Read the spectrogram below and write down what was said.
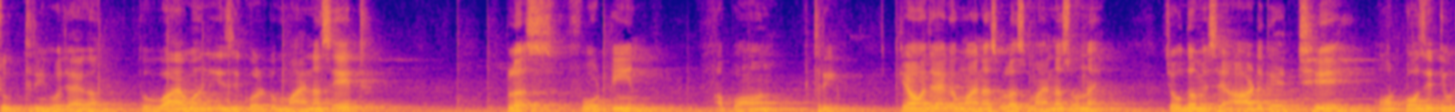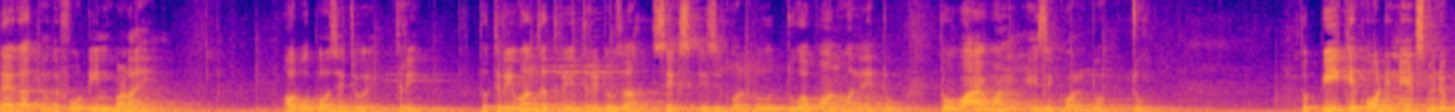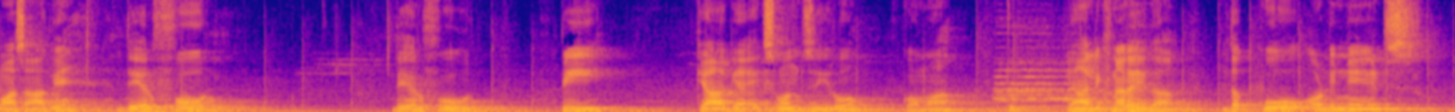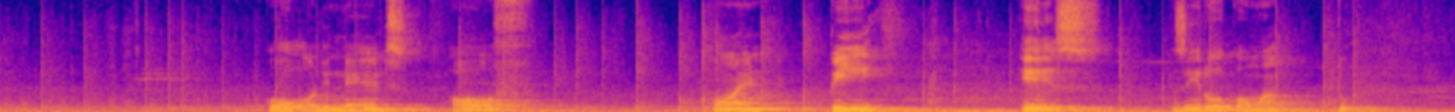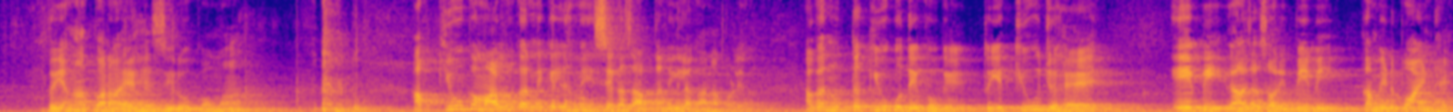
two three हो जाएगा। तो y1 one is equal to minus eight plus fourteen upon three. क्या हो जाएगा? माइनस प्लस माइनस होना है। चौदह में से आठ गए छः और पॉजिटिव रहेगा क्योंकि फोर्टीन बड़ा है और वो पॉजिटिव है थ्री। तो थ्री वन ज़ा थ्री थ्री टू ज़ा six is equal to two upon one यानी टू। तो y one is equal to two. तो p के कोऑर्डिनेट्स मेरे पास आ गए। There four there four P क्या आ गया? X one zero comma two यहाँ लिखना रहेगा the coordinates coordinates of point P is zero comma two तो यहाँ पर आया है ज़ीरो कोमा टू अब Q का मालूम करने के लिए हमें हिस्से का जबता नहीं लगाना पड़ेगा। अगर नुकता Q को देखोगे तो ये Q जो है A B sorry P B का मिड पॉइंट है।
